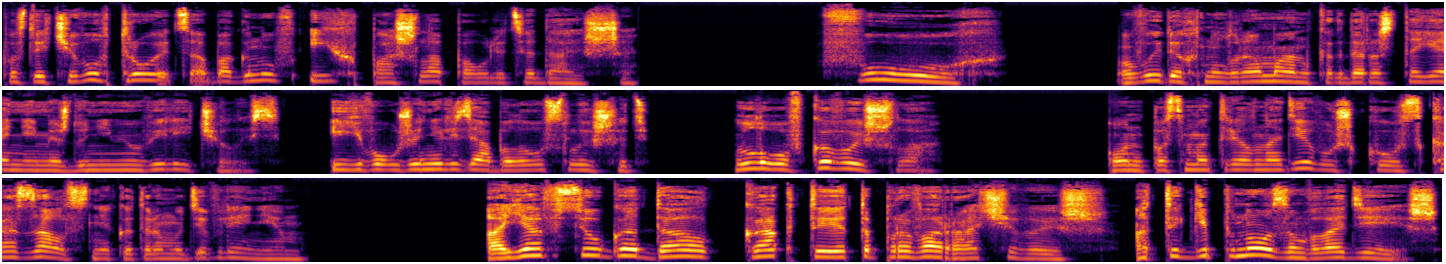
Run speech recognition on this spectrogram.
После чего троица, обогнув их, пошла по улице дальше. «Фух!» — выдохнул Роман, когда расстояние между ними увеличилось, и его уже нельзя было услышать. «Ловко вышло!» Он посмотрел на девушку, сказал с некоторым удивлением. А я все гадал, как ты это проворачиваешь, а ты гипнозом владеешь.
